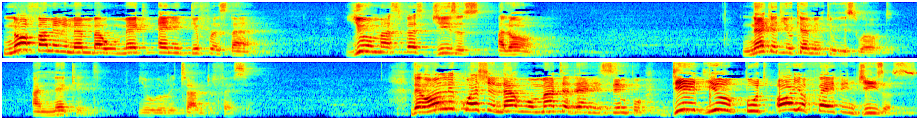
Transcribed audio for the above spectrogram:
no family member will make any difference then. You must face Jesus alone. Naked you came into this world, and naked you will return to face Him. The only question that will matter then is simple Did you put all your faith in Jesus?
